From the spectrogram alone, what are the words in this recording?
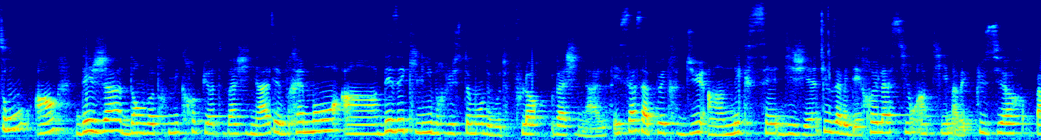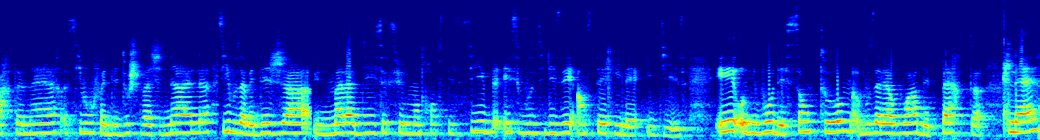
sont hein, déjà dans votre microbiote vaginal. C'est vraiment un déséquilibre justement de votre flore vaginale. Et ça, ça peut être dû à un excès d'hygiène. Si vous avez des relations intimes avec plusieurs partenaires, si vous faites des douches vaginales, si vous avez déjà une maladie sexuellement transmissible, et si vous utilisez un stérilet, ils disent. Et au niveau des symptômes, vous allez avoir des pertes claires,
